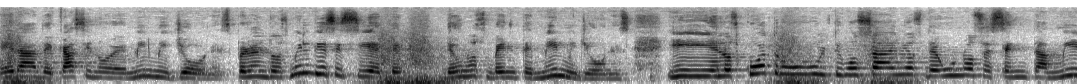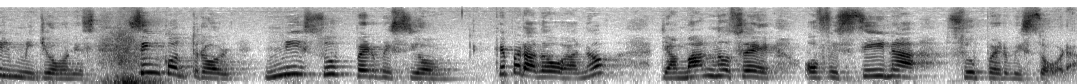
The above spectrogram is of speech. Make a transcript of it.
era de casi 9 mil millones, pero en el 2017 de unos 20 mil millones y en los cuatro últimos años de unos 60 mil millones, sin control ni supervisión. Qué paradoja, ¿no? llamándose oficina supervisora.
